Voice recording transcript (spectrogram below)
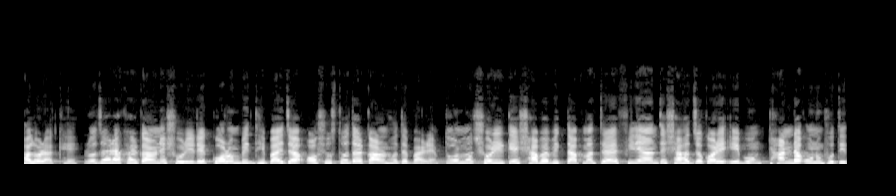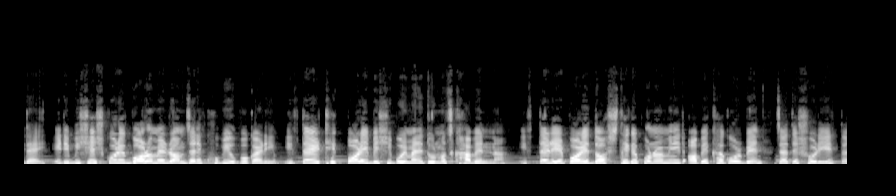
ভালো রাখে। রোজা রাখার কারণে শরীরে গরম বৃদ্ধি পায় যা অসুস্থতার কারণ হতে পারে। তরমুজ শরীরকে স্বাভাবিক তাপমাত্রায় ফিরে আনতে সাহায্য করে এবং ঠান্ডা অনুভূতি দেয়। এটি বিশেষ করে গরমের রমজানে খুবই উপকারী। ইফতারের ঠিক পরে বেশি পরিমাণে তরমুজ খাবেন না। ইফতারের পরে 10 থেকে পনেরো মিনিট অপেক্ষা করবেন যাতে শরীর তা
